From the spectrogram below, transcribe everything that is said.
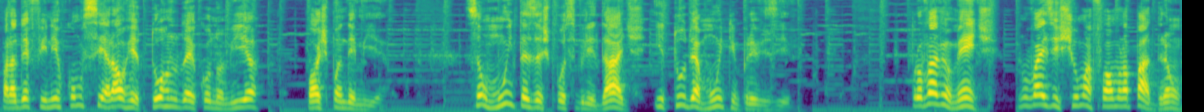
para definir como será o retorno da economia pós-pandemia. São muitas as possibilidades e tudo é muito imprevisível. Provavelmente não vai existir uma fórmula padrão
